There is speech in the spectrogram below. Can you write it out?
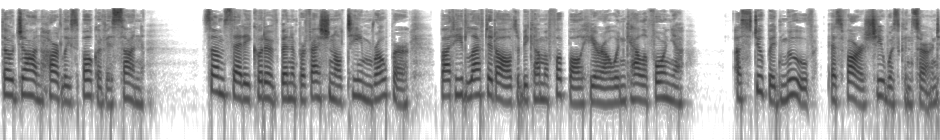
though John hardly spoke of his son. Some said he could have been a professional team roper, but he'd left it all to become a football hero in California. A stupid move, as far as she was concerned.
